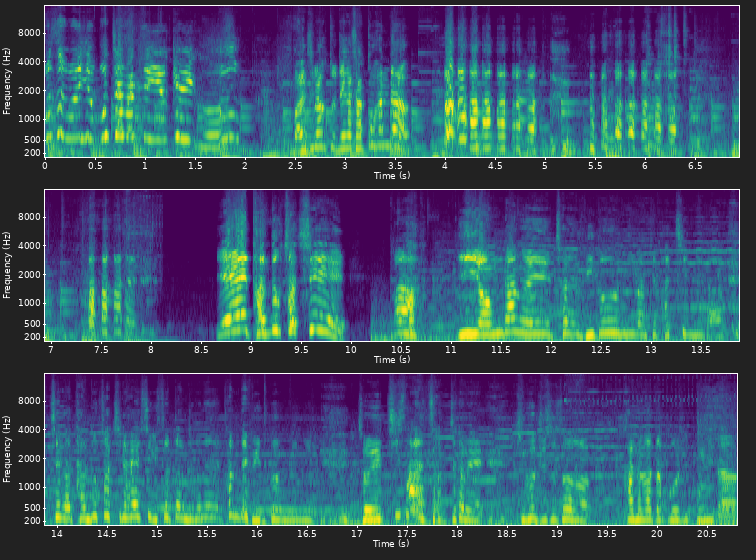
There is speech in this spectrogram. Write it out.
아 무서워요. 못 잡았네요 결국. 마지막도 내가 잡고 간다. 예 단독 처치. 아. 이 영광을 저희 위도우님한테 바칩니다. 제가 단독 처치를 할 수 있었던 거는 상대 위도우님이 저의 치사한 작전에 죽어주셔서 가능하다 보- 봅니다.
